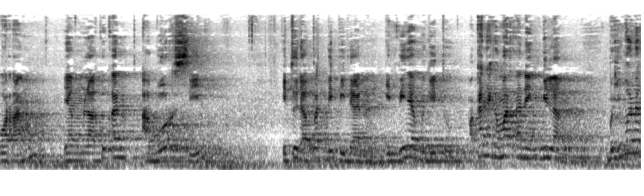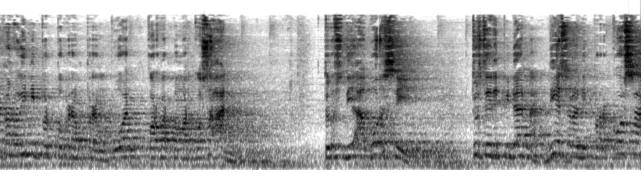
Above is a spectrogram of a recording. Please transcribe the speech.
orang yang melakukan aborsi itu dapat dipidana. Intinya begitu. Makanya kemarin ada yang bilang, bagaimana kalau ini per- per- perempuan korban pemerkosaan, terus diaborsi, terus jadi pidana, dia sudah diperkosa,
